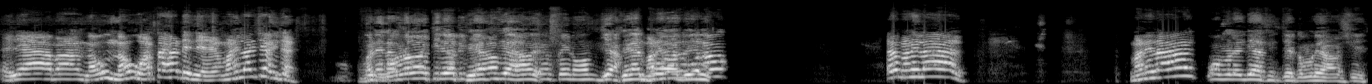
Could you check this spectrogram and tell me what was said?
એટલે આ બા નવું નવું વાર્તા હાટે છે. મણીલાલ છે આવી જાય? ભણવા કે આવે. કઈ નોમ ગયા. મણીલાલ! મણીલાલ! જે આવશે.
